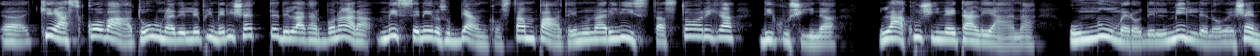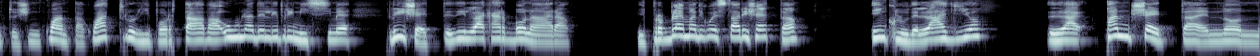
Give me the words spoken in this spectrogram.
eh, che ha scovato una delle prime ricette della carbonara messe nero su bianco, stampate in una rivista storica di cucina, La cucina italiana. Un numero del 1954 riportava una delle primissime ricette della carbonara. Il problema di questa ricetta include l'aglio, la pancetta e non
